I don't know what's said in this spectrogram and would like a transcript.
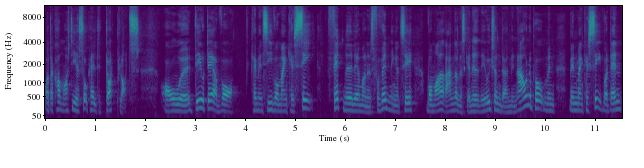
og der kommer også de her såkaldte dot plots. Og øh, det er jo der, hvor, kan man sige, hvor man kan se Fed-medlemmernes forventninger til, hvor meget renterne skal ned. Det er jo ikke sådan, der er med navne på, men, men man kan se, hvordan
